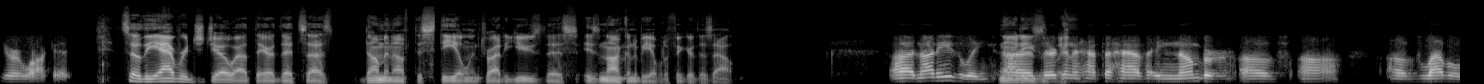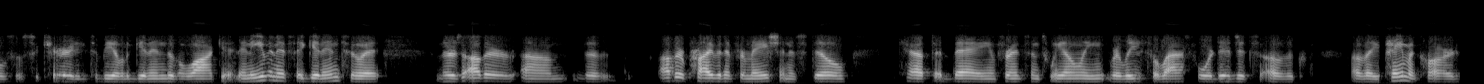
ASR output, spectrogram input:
your Wocket. So the average Joe out there that's uh, dumb enough to steal and try to use this is not going to be able to figure this out. Uh, not easily. Not uh, easily. They're going to have to have a number of uh, of levels of security to be able to get into the Wocket. And even if they get into it, there's other um, the other private information is still kept at bay. And for instance, we only release the last four digits of the, of a payment card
